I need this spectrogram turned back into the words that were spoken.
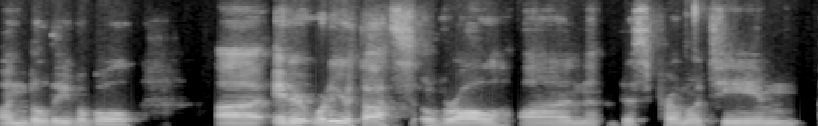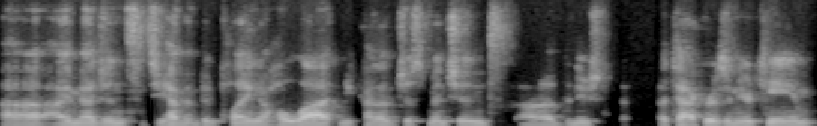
unbelievable. Uh, Andrew, what are your thoughts overall on this promo team? Uh, I imagine since you haven't been playing a whole lot, you kind of just mentioned uh, the new attackers in your team.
